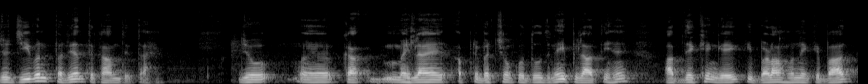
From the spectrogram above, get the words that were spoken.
जो जीवन पर्यंत काम देता है। जो महिलाएँ अपने बच्चों को दूध नहीं पिलाती हैं, आप देखेंगे कि बड़ा होने के बाद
